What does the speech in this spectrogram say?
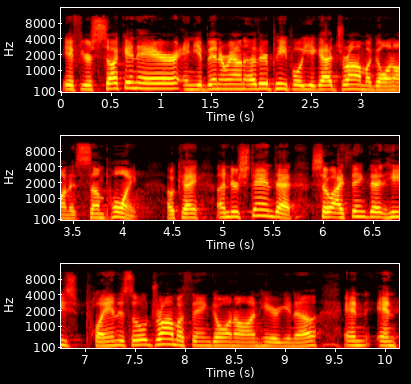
If you're sucking air and you've been around other people, you got drama going on at some point. Okay, understand that. So I think that he's playing this little drama thing going on here, you know, and and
